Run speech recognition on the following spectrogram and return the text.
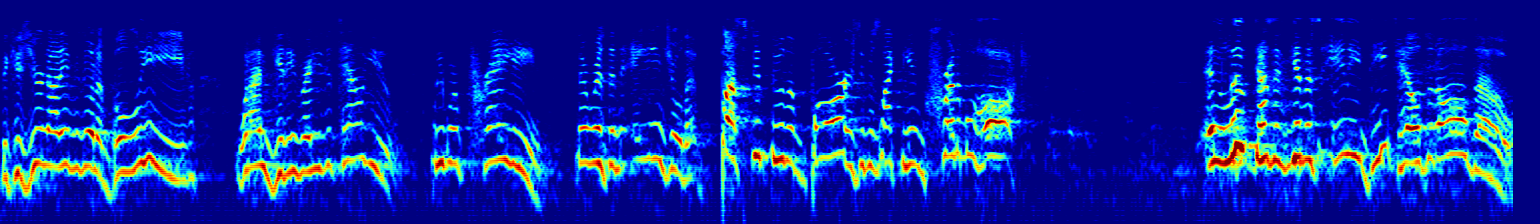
because you're not even going to believe what I'm getting ready to tell you. We were praying. There was an angel that busted through the bars. It was like the Incredible Hulk. And Luke doesn't give us any details at all, though.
